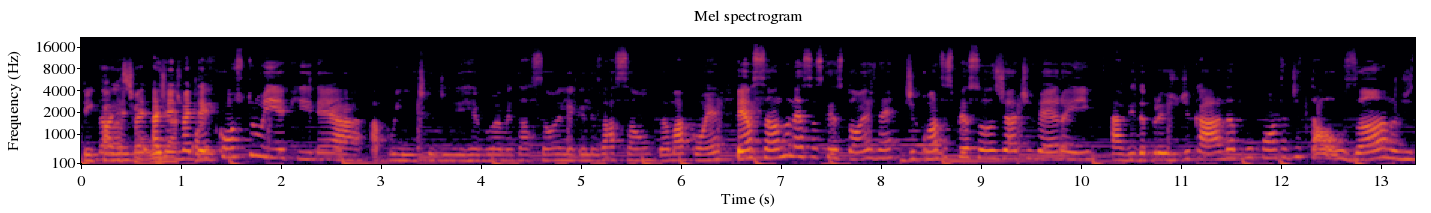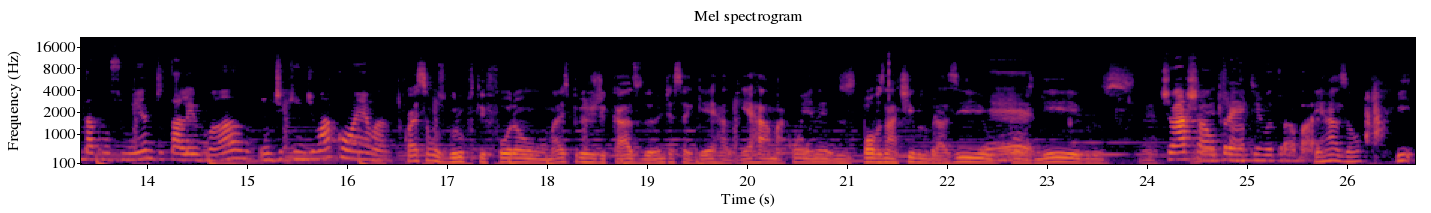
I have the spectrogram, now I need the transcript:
Tem que Não, a gente assim, vai, a gente vai quali- ter que construir aqui, né, a, a política de regulamentação e legalização da maconha, pensando nessas questões, né, de quantas pessoas já tiveram aí a vida prejudicada por conta de estar usando, de estar consumindo, de estar levando um tiquinho de maconha, mano. Quais são os grupos que foram mais prejudicados durante essa guerra, guerra à maconha, né? Os povos nativos do Brasil, É. povos negros, né? Deixa eu achar É, um trem aqui no meu trabalho. Tem razão. E,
